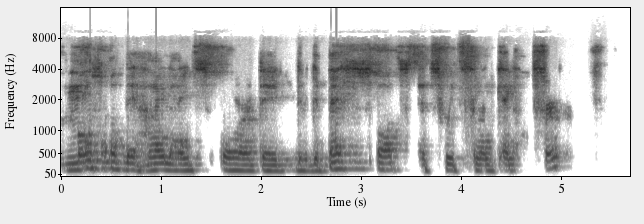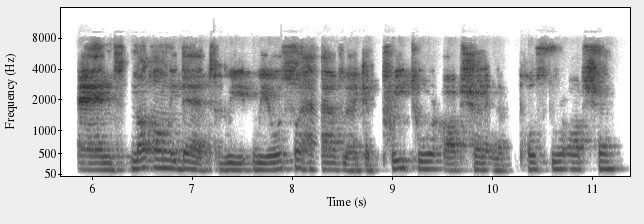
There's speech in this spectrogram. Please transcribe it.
most of the highlights or the, the, the best spots that Switzerland can offer and not only that, we, we also have like a pre-tour option and a post-tour option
